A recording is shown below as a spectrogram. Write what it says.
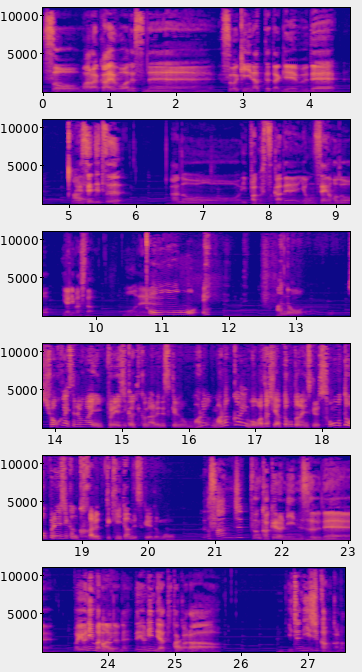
そう、マラ解剖はですね、すごい気になってたゲームで、はい。え先日、あのー、1泊2日で4000ほどやりました。もうね、おー、え？あの、紹介する前にプレイ時間聞くのあれですけれども、マルマラカイボ私やったことないんですけど、相当プレイ時間かかるって聞いたんですけれども。でも30分かける人数で、まあ、4人までなんだよね。で、4人でやってたから、一応2時間かな。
